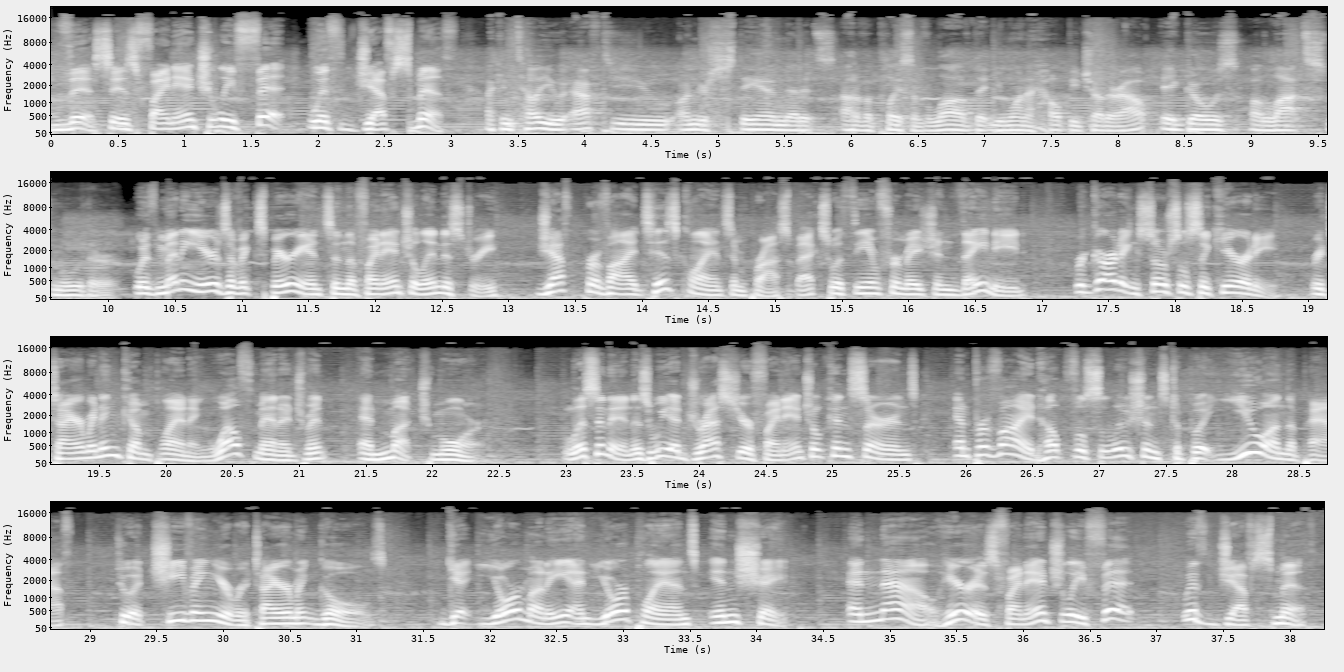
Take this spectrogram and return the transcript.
This is Financially Fit with Jeff Smith. I can tell you after you understand that it's out of a place of love that you want to help each other out, it goes a lot smoother. With many years of experience in the financial industry, Jeff provides his clients and prospects with the information they need regarding Social Security, retirement income planning, wealth management, and much more. Listen in as we address your financial concerns and provide helpful solutions to put you on the path to achieving your retirement goals. Get your money and your plans in shape. And now, here is Financially Fit with Jeff Smith.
